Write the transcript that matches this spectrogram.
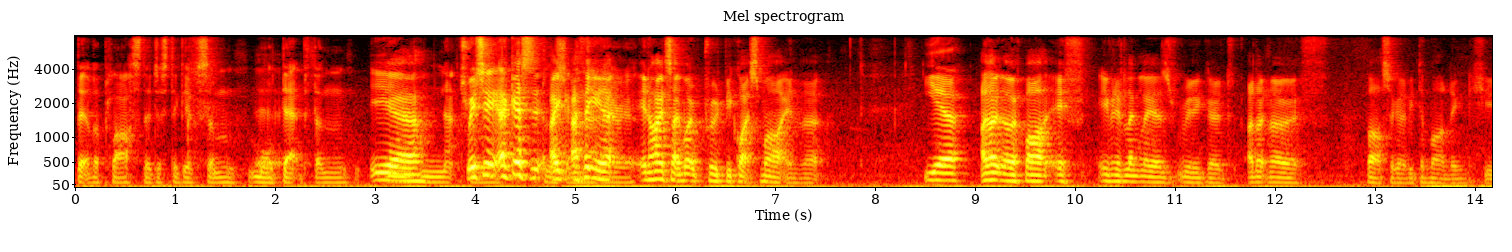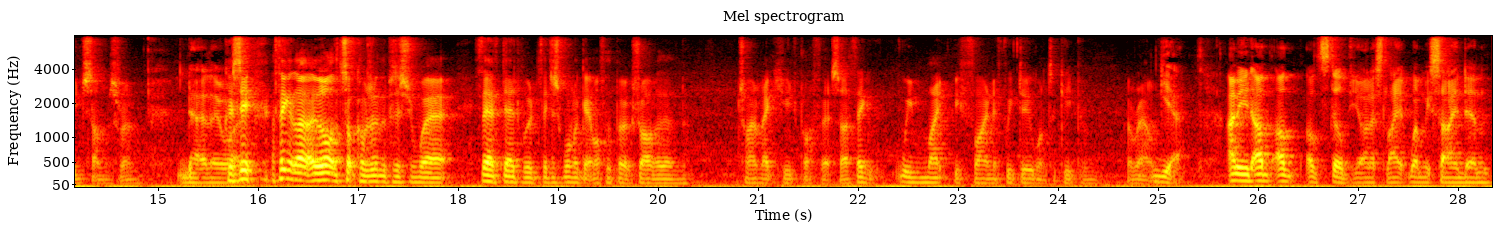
bit of a plaster just to give some more depth and Yeah. natural. Which I guess I, I think in in, in hindsight it might prove to be quite smart in that yeah, I don't know if Bar if even if Lenglet is really good, I don't know if Barca are going to be demanding huge sums from him. no, they were. Because I think that a lot of the top clubs are in the position where if they have Deadwood, they just want to get him off the books rather than try and make huge profit. So I think we might be fine if we do want to keep him around. Yeah, I mean, I'll, I'll, I'll still be honest. Like when we signed him,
